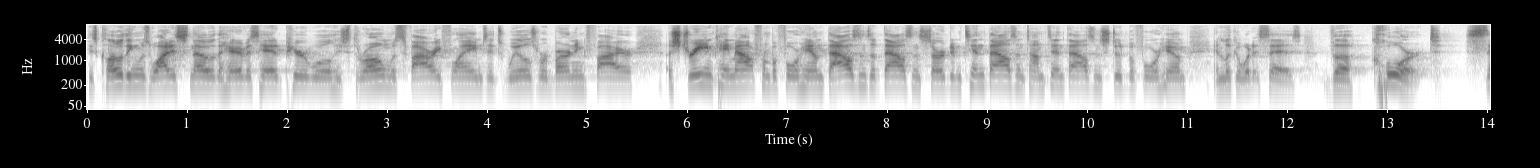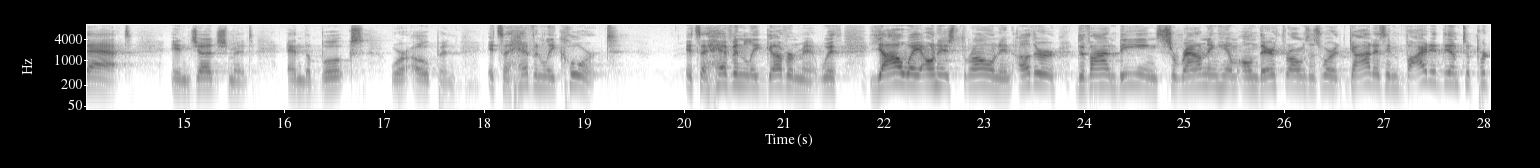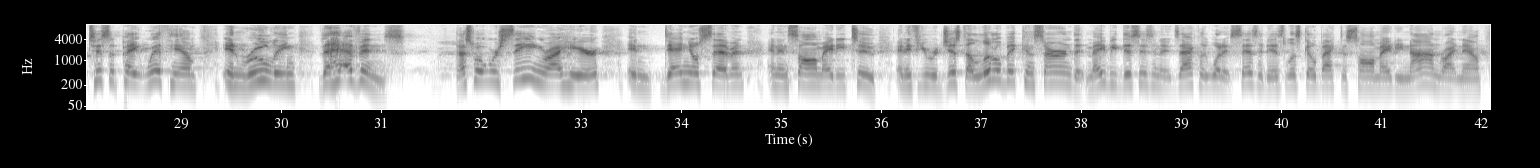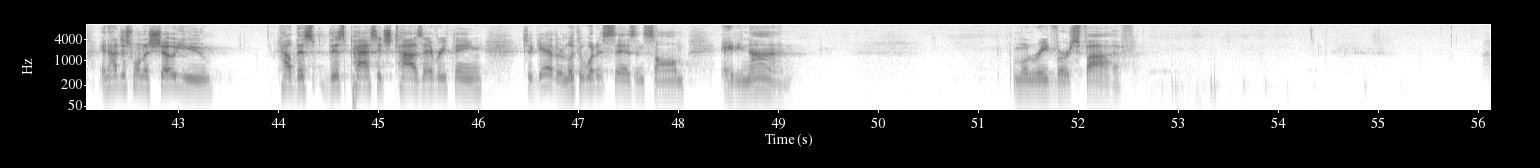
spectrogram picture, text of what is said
His clothing was white as snow, the hair of his head pure wool. His throne was fiery flames, its wheels were burning fire. A stream came out from before him. Thousands of thousands served him. 10,000 times 10,000 stood before him. And look at what it says The court sat in judgment, and the books were opened. It's a heavenly court. It's a heavenly government with Yahweh on his throne and other divine beings surrounding him on their thrones as well. God has invited them to participate with him in ruling the heavens. That's what we're seeing right here in Daniel 7 and in Psalm 82. And if you were just a little bit concerned that maybe this isn't exactly what it says it is, let's go back to Psalm 89 right now. And I just want to show you how this, this passage ties everything together. Look at what it says in Psalm 89. I'm going to read verse 5.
